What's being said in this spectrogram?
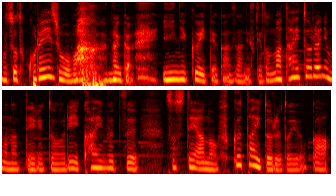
もうちょっとこれ以上は なんか言いにくいっていう感じなんですけど、まあ、タイトルにもなっている通り怪物そしてあの副タイトルというか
